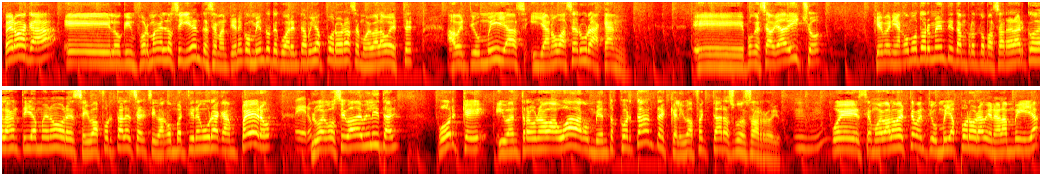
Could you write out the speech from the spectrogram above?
Pero acá eh, lo que informan es lo siguiente, se mantiene con vientos de 40 millas por hora, se mueve al oeste a 21 millas y ya no va a ser huracán. Eh, porque se había dicho que venía como tormenta y tan pronto pasara el arco de las Antillas Menores se iba a fortalecer, se iba a convertir en huracán, pero, Pero. luego se iba a debilitar porque iba a entrar una vaguada con vientos cortantes que le iba a afectar a su desarrollo. Pues se mueve al oeste 21 millas por hora, viene a las millas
